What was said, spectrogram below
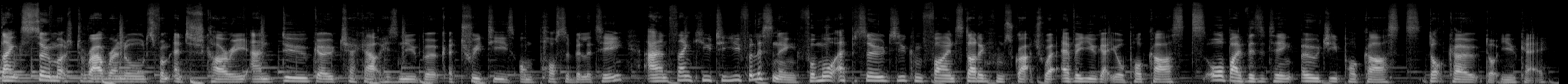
Thanks so much to Rou Reynolds from Enter Shikari, and do go check out his new book, A Treatise on Possibility. And thank you to you for listening. For more episodes, you can find Starting From Scratch wherever you get your podcasts or by visiting ogpodcasts.co.uk.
